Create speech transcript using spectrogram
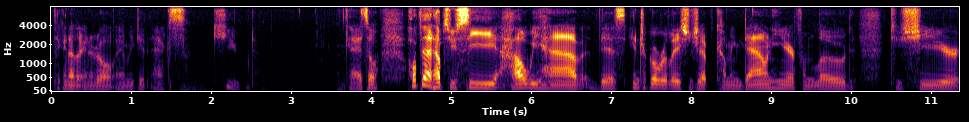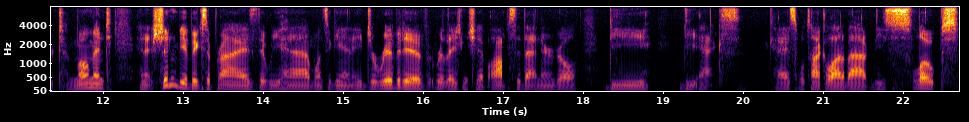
take another integral and we get x cubed. Okay, so hopefully that helps you see how we have this integral relationship coming down here from load to shear to moment. And it shouldn't be a big surprise that we have, once again, a derivative relationship opposite that integral d dx. Okay, so we'll talk a lot about these slopes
